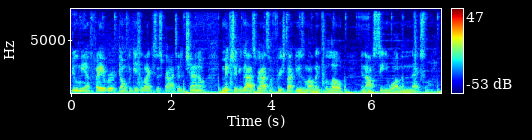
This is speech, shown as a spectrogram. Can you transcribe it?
Do me a favor. Don't forget to like and subscribe to the channel. Make sure you guys grab some free stock using my link below, and I'll see you all in the next one.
